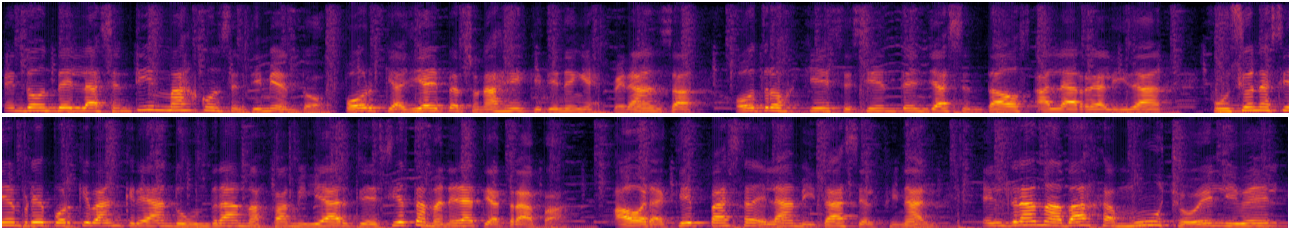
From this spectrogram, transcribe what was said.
en donde la sentí más con sentimiento porque allí hay personajes que tienen esperanza, otros que se sienten ya sentados a la realidad Funciona siempre porque van creando un drama familiar que de cierta manera te atrapa. Ahora, ¿qué pasa de la mitad hacia el final? El drama baja mucho el nivel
